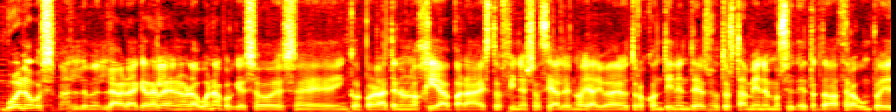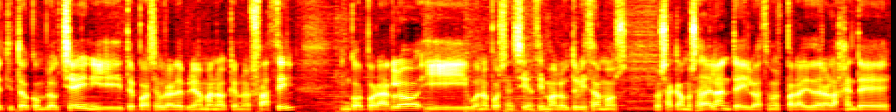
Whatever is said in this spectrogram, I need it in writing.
Bueno, pues la verdad que darle la enhorabuena porque eso es eh, incorporar la tecnología para estos fines sociales ¿no? y ayudar en otros continentes. Nosotros también hemos tratado de hacer algún proyectito con blockchain y te puedo asegurar de primera mano que no es fácil incorporarlo y bueno, pues si encima lo utilizamos, lo sacamos adelante y lo hacemos para ayudar a la gente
